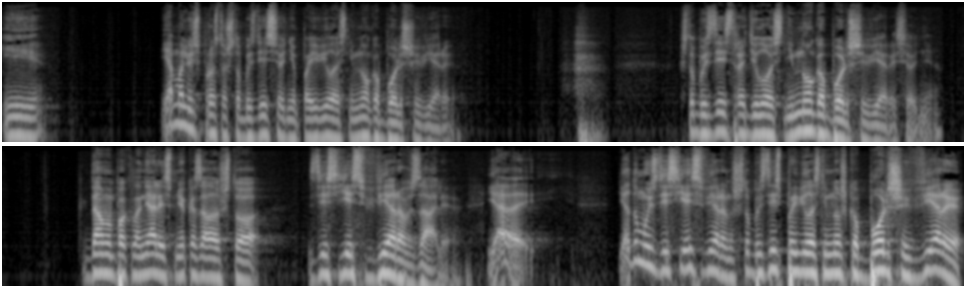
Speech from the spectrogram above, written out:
И я молюсь просто, чтобы здесь сегодня появилось немного больше веры. Чтобы здесь родилось немного больше веры сегодня. Когда мы поклонялись, мне казалось, что здесь есть вера в зале. Я, я думаю, здесь есть вера, но чтобы здесь появилось немножко больше веры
